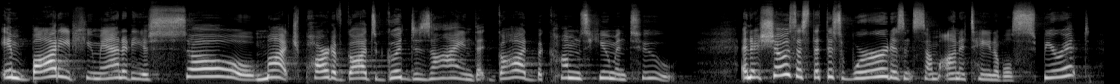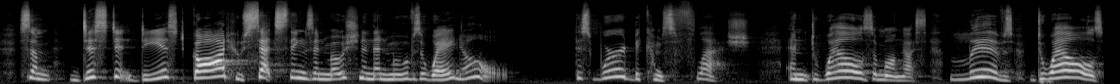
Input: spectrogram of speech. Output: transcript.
Embodied humanity is so much part of God's good design that God becomes human too. And it shows us that this word isn't some unattainable spirit, some distant deist God who sets things in motion and then moves away. No. This word becomes flesh and dwells among us, lives, dwells,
